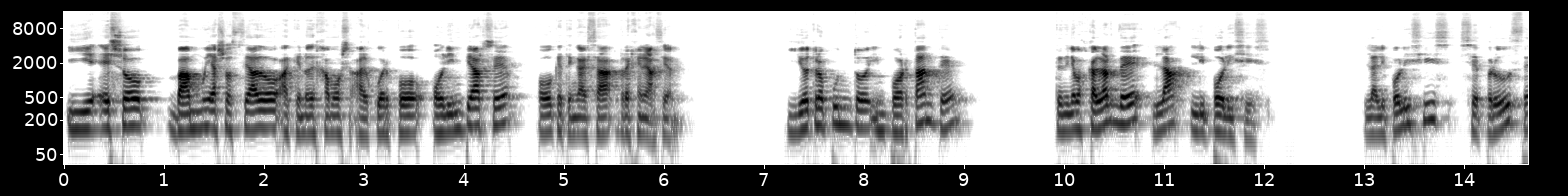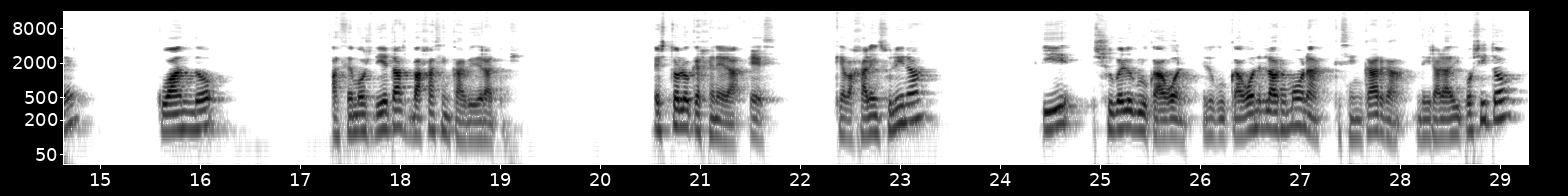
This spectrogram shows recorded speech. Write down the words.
Y eso va muy asociado a que no dejamos al cuerpo o limpiarse o que tenga esa regeneración. Y otro punto importante, tendríamos que hablar de la lipólisis. La lipólisis se produce cuando hacemos dietas bajas en carbohidratos. Esto lo que genera es que baja la insulina y sube el glucagón. El glucagón es la hormona que se encarga de ir al adipósito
